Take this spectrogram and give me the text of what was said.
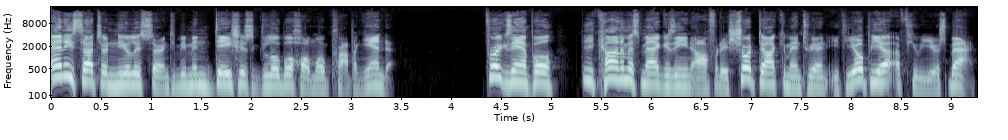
Any such are nearly certain to be mendacious global homo propaganda. For example, The Economist magazine offered a short documentary on Ethiopia a few years back.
